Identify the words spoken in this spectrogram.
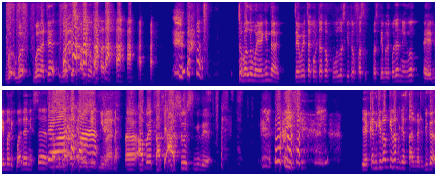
gue gue gue ngeliatnya gue ngeliatnya sepatu apa tas? Coba lu bayangin dah cewek cakep-cakep mulus gitu pas pas dia balik badan nengok eh dia balik badan nih set Ya. tapi kelihatan ROG gimana? Eh, apa ya tasnya Asus gitu ya? Ya kan kita kita punya standar juga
